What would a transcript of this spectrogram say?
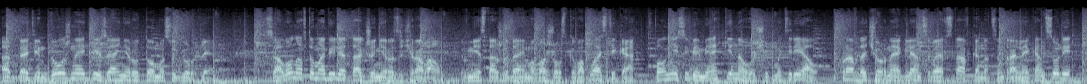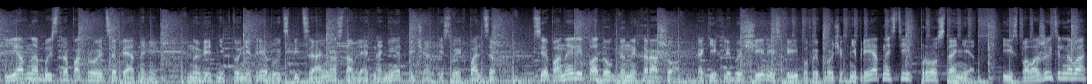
Отдадим должное дизайнеру Томасу Бюркле. Салон автомобиля также не разочаровал. Вместо ожидаемого жесткого пластика вполне себе мягкий на ощупь материал. Правда, черная глянцевая вставка на центральной консоли явно быстро покроется пятнами. Но ведь никто не требует специально оставлять на ней отпечатки своих пальцев. Все панели подогнаны хорошо, каких-либо щелей, скрипов и прочих неприятностей просто нет. Из положительного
